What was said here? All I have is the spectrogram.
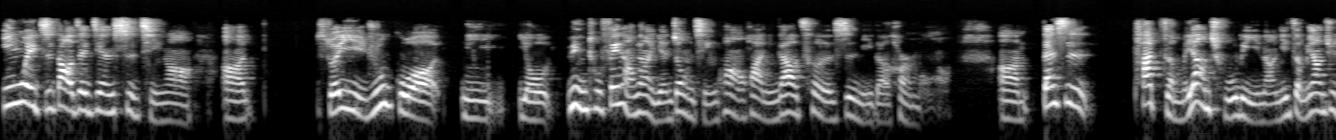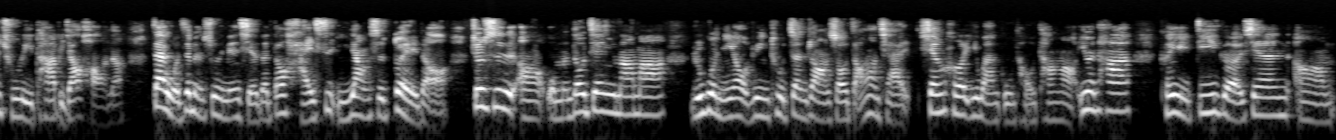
因为知道这件事情哦，呃，所以如果你有孕吐非常非常严重的情况的话，你应该要测的是你的荷尔蒙哦。嗯、但是。他怎么样处理呢？你怎么样去处理它比较好呢？在我这本书里面写的都还是一样是对的哦，就是呃，我们都建议妈妈，如果你有孕吐症状的时候，早上起来先喝一碗骨头汤哦，因为它可以第一个先嗯、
